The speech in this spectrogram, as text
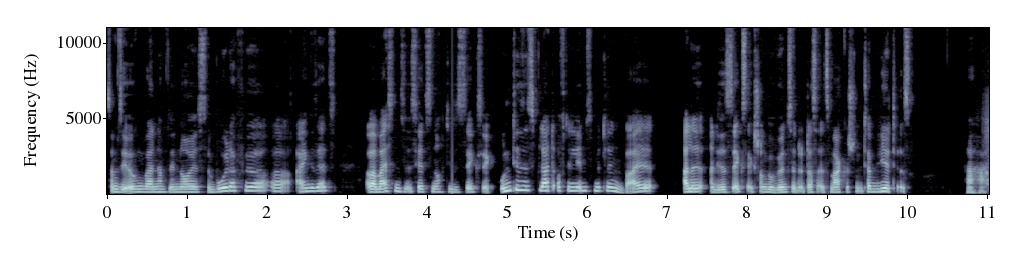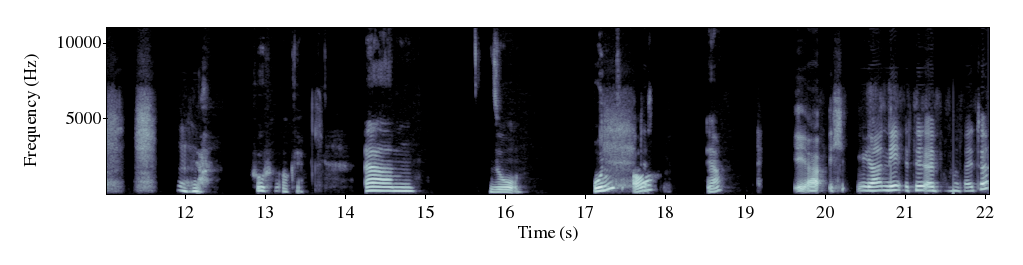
Das haben sie irgendwann haben sie 'n neues Symbol dafür, äh, eingesetzt. Aber meistens ist jetzt noch dieses Sechseck und dieses Blatt auf den Lebensmitteln, weil alle an dieses Sechseck schon gewöhnt sind und das als Marke schon etabliert ist. Aha. Ja, Mhm. puh, okay. Ähm, so. Und auch ja? Ja, ich ja, ne, erzähl einfach mal weiter.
